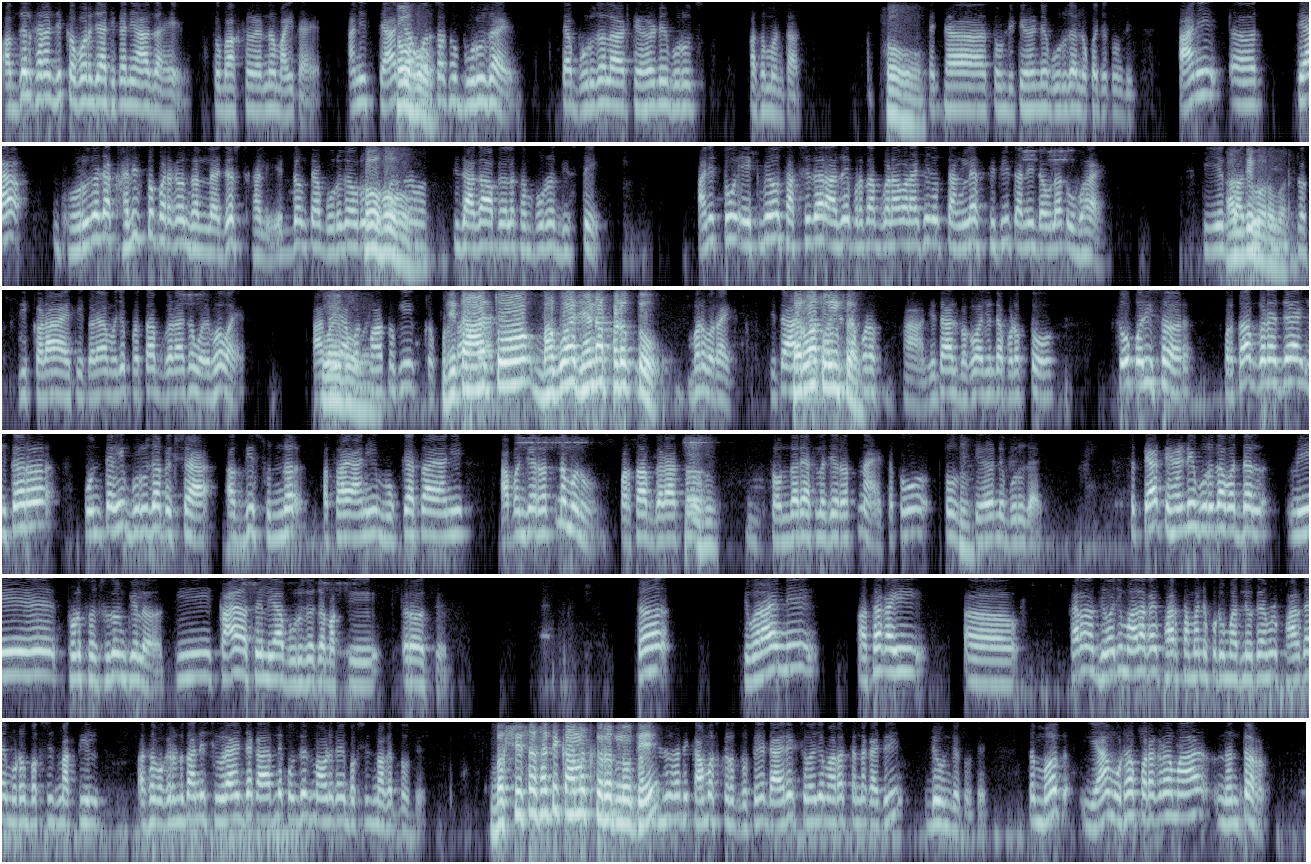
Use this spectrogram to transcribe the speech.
अफजल खानाची कबर ज्या ठिकाणी आज आहे तो भाग सगळ्यांना माहीत आहे. आणि त्याच्या हो, हो. वरचा जो बुरुज आहे त्या बुरुजाला टेहळणे बुरुज असं म्हणतात. हो त्यांच्या तोंडी टेहळणे बुरुज आहे लोकांच्या तोंडी. आणि त्या बुरुजाच्या खालीच तो पराक्रम झालेला आहे जस्ट खाली. एकदम त्या बुरुजावरून हो, तो हो, हो. जागा आपल्याला संपूर्ण दिसते. आणि तो एकमेव साक्षीदार आजही प्रतापगडावर आहे की जो चांगल्या स्थितीत आणि डौलात उभा आहे. ती एक बाजू, बरोबर. ती- कडा आहे ती कडा म्हणजे प्रतापगडाचं वैभव आहे. आजही आपण. पाहतो की जिथं आज तो भगवा झेंडा फडकतो. बरोबर आहे जिथं आज हा जिथं आज भगवा झेंडा फडकतो तो परिसर प्रतापगडाच्या इतर कोणत्याही बुरुजापेक्षा अगदी सुंदर असा आहे आणि मुक्याचा आहे आणि आपण जे रत्न म्हणू प्रतापगडाचं. सौंदर्यातलं जे रत्न आहे तर तो तो. टेहळणी बुरुज आहे तर त्या टेहळणी बुरुजाबद्दल मी थोडं संशोधन केलं की काय असेल या बुरुजाच्या मागची रहस्य तर शिवरायांनी असा काही कारण शिवाजी महाराज काही फार सामान्य कुटुंबातले होते त्यामुळे फार काही मोठं बक्षीस मागतील असं वगैरे नव्हतं आणि शिवरायांच्या काळातले कोणतेच मावळे काही बक्षीस मागत नव्हते बक्षिसासाठी कामच करत नव्हते. बक्षिसासाठी कामच करत होते डायरेक्ट शिवाजी महाराज त्यांना काहीतरी देऊन देत होते. तर मग या मोठ्या पराक्रमानंतर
